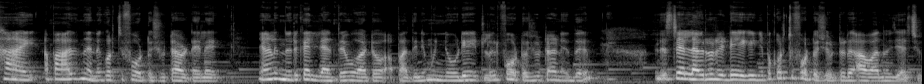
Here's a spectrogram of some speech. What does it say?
ഹായ് അപ്പോൾ ആദ്യം തന്നെ കുറച്ച് ഫോട്ടോഷൂട്ട് ആവട്ടെ അല്ലേ? ഞങ്ങൾ ഇന്നൊരു കല്യാണത്തിന് പോകാട്ടോ അപ്പോൾ അതിന് മുന്നോടിയായിട്ടുള്ള ഒരു ഫോട്ടോഷൂട്ടാണിത് ജസ്റ്റ് എല്ലാവരും റെഡി ആയി കഴിഞ്ഞപ്പോൾ കുറച്ച് ഫോട്ടോഷൂട്ട് ആവാമെന്ന് വിചാരിച്ചു.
